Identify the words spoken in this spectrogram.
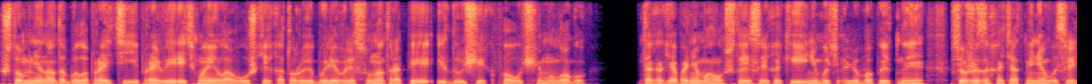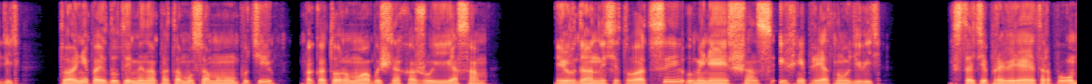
что мне надо было пройти и проверить мои ловушки, которые были в лесу на тропе, идущей к паучьему логу так как я понимал, что если какие-нибудь любопытные все же захотят меня выследить, то они пойдут именно по тому самому пути, по которому обычно хожу и я сам. И в данной ситуации у меня есть шанс их неприятно удивить. Кстати, проверяя тропу,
